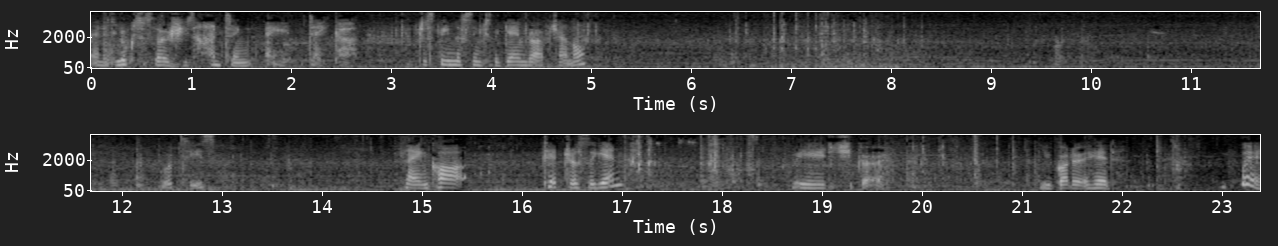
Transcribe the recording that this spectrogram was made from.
And it looks as though she's hunting a duiker. Just been listening to the Game Drive channel. Whoopsies. Playing car Tetris again. Where did she go? You got her ahead. Where?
